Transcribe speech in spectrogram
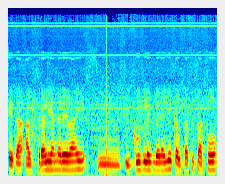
eta Australian ere bai mm, ikuslek beraiek hautatutako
